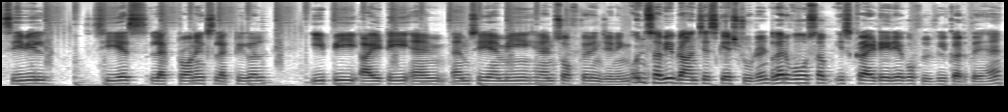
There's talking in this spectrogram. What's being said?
civil C S electronics electrical E P I T M M C M E and software engineering उन सभी ब्रांचेस के स्टूडेंट अगर वो सब इस क्राइटेरिया को फुलफिल करते हैं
